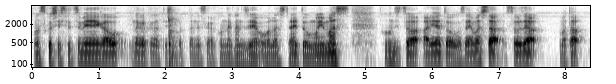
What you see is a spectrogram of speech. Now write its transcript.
まあ、少し説明が長くなってしまったんですがこんな感じで終わらせたいと思います。本日はありがとうございました。それではまた。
